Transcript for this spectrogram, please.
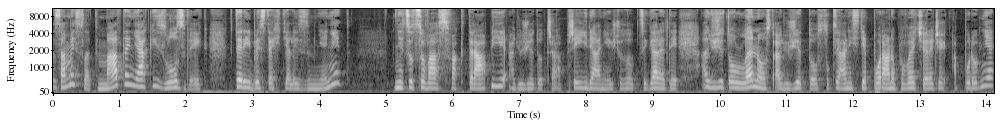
zamyslet, máte nějaký zlozvyk, který byste chtěli změnit? Něco, co vás fakt trápí, ať už je to třeba přejídání, ať už to jsou cigarety, ať už je to lenost, ať už je to sociální sítě po ránu, po večereček a podobně.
